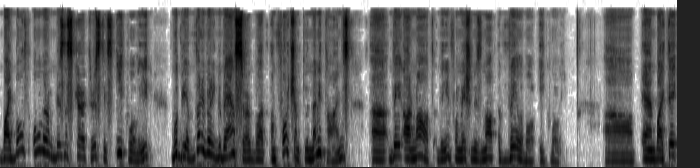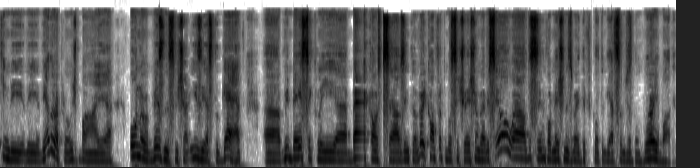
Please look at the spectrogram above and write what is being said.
by both owner and business characteristics equally would be a very, very good answer, but unfortunately many times uh, they are not, the information is not available equally. Uh, and by taking the, the, the other approach by uh, owner of business, which are easiest to get, uh, we basically uh, back ourselves into a very comfortable situation where we say, oh, well, this information is very difficult to get, so just don't worry about it.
